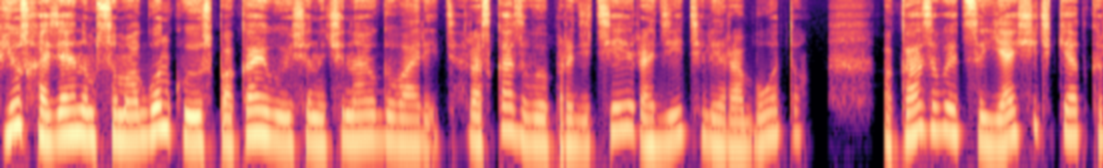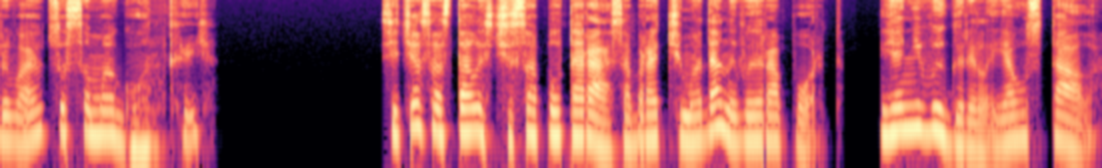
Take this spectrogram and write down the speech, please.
Пью с хозяином самогонку и успокаиваюсь и начинаю говорить. Рассказываю про детей, родителей, работу. Оказывается, ящички открываются самогонкой. Сейчас осталось часа полтора собрать чемоданы в аэропорт. Я не выгорела, я устала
